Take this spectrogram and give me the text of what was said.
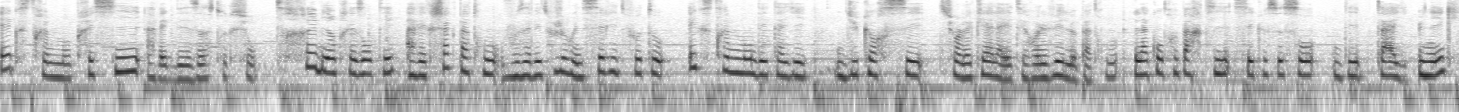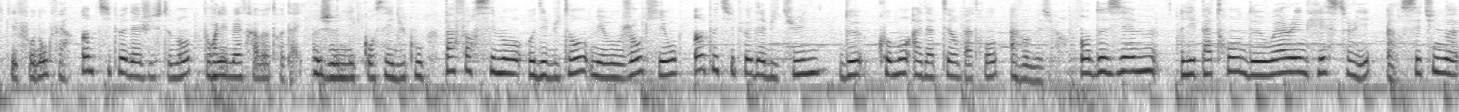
extrêmement précis, avec des instructions très bien présentées. Avec chaque patron, vous avez toujours une série de photos extrêmement détaillées du corset sur lequel a été relevé le patron. La contrepartie, c'est que ce sont des tailles uniques qu'il faut donc faire un petit peu d'ajustement pour les mettre à votre taille. Je ne les conseille du coup pas forcément aux débutants, mais aux gens qui ont un petit peu d'habitude de comment adapter un patron à vos mesures. En deuxième, les patrons de Wearing History. c'est une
